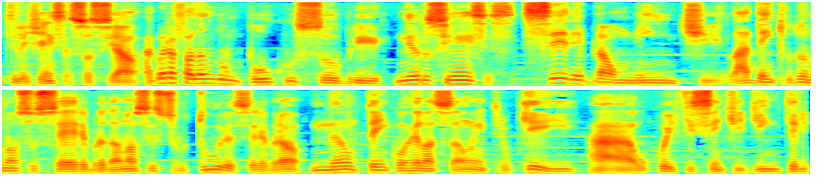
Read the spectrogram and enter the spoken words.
inteligência social. Agora falando um pouco sobre neurociências. Cerebralmente lá dentro do nosso cérebro, da nossa estrutura cerebral, não tem correlação entre o QI, a, o coeficiente de inteligência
